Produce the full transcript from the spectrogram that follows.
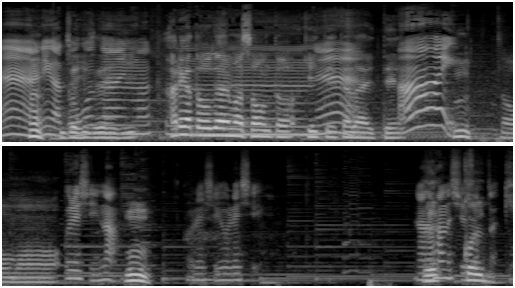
ね。えありがとうございます、ありがとうございます。本当聞いていただいて。はーい、うん。どうも。嬉しいな。うん。嬉しい嬉しい。何の話しとったっけ？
